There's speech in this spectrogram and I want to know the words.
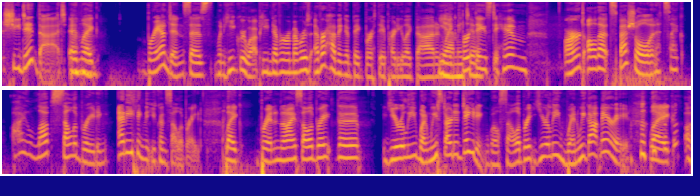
she did that and Mhm. like Brandon says when he grew up he never remembers ever having a big birthday party like that and Yeah, like me too. birthdays to him aren't all that special and it's like I love celebrating anything that you can celebrate like Brandon and I celebrate the yearly when we started dating. We'll celebrate yearly when we got married. Like uh,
